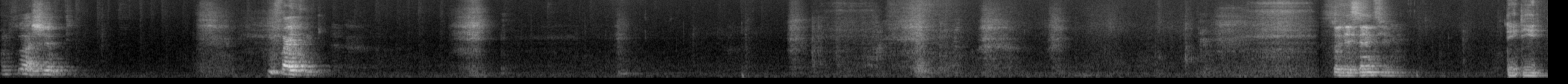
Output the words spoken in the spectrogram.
I'm so ashamed. If I could. So they sent you. They did.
